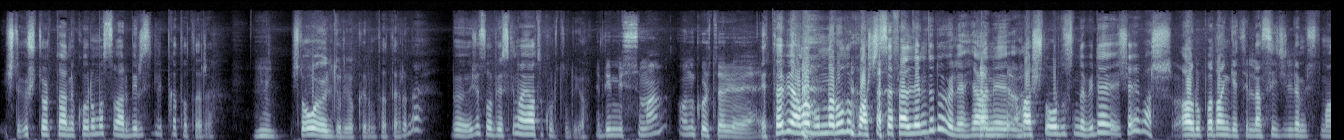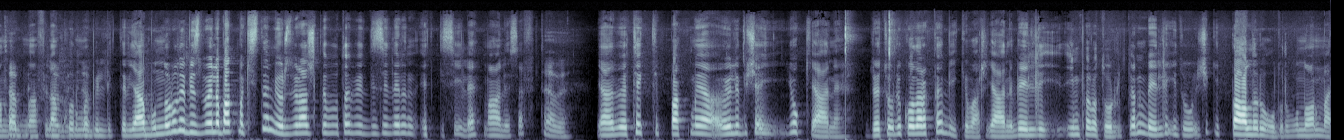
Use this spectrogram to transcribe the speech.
İşte 3-4 tane koruması var. Birisi Lipka Tatarı. Hı. İşte o öldürüyor Kırım Tatarını. Böylece Sobieski'nin hayatı kurtuluyor. Bir Müslüman onu kurtarıyor yani. E tabi ama bunlar olur. Haçlı seferlerinde de öyle. Yani Tabii, tabii. Haçlı ordusunda bile şey var. Avrupa'dan getirilen Sicilya Müslümanlarından filan koruma tabii. birlikleri. Yani bunlar oluyor. Biz böyle bakmak istemiyoruz. Birazcık da bu tabi dizilerin etkisiyle maalesef. Tabii. Yani böyle tek tip bakmaya öyle bir şey yok yani. Retorik olarak tabii ki var. Yani belli imparatorlukların belli ideolojik iddiaları olur. Bu normal.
